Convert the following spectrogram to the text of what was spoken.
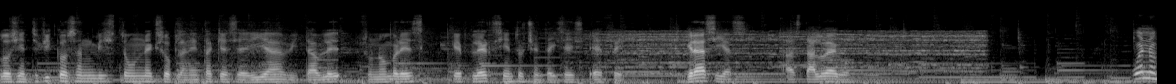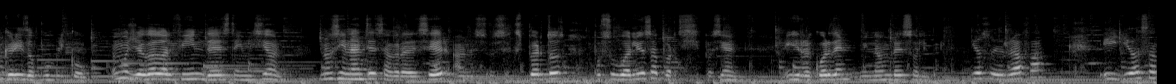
Los científicos han visto un exoplaneta que sería habitable. Su nombre es Kepler 186f. Gracias. Hasta luego. Bueno, querido público, hemos llegado al fin de esta emisión. No sin antes agradecer a nuestros expertos por su valiosa participación. Y recuerden, mi nombre es Oliver. Yo soy Rafa. Y yo soy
